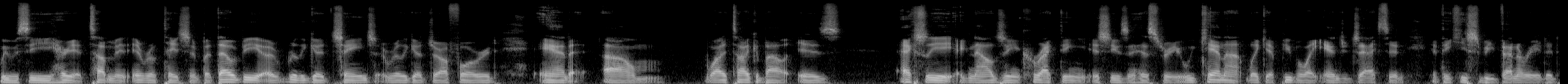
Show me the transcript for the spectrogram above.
we would see Harriet Tubman in rotation, but that would be a really good change, a really good draw forward. And um, what I talk about is actually acknowledging and correcting issues in history. We cannot look at people like Andrew Jackson and think he should be venerated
